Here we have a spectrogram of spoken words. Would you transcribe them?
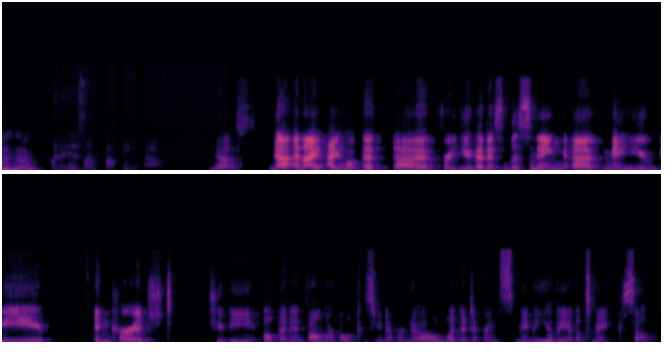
mm-hmm. what it is I'm talking about. Yes. Yeah. And I, I hope that uh, for you that is listening, uh, may you be encouraged to be open and vulnerable because you never know what a difference maybe you'll be able to make. So,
